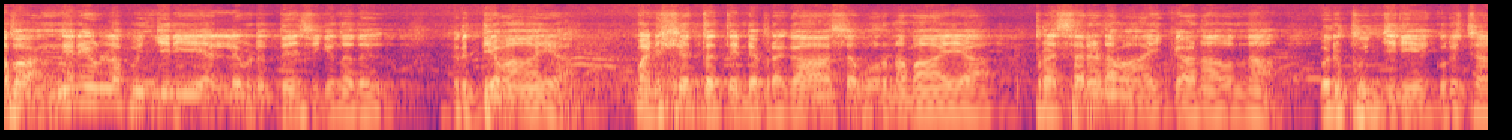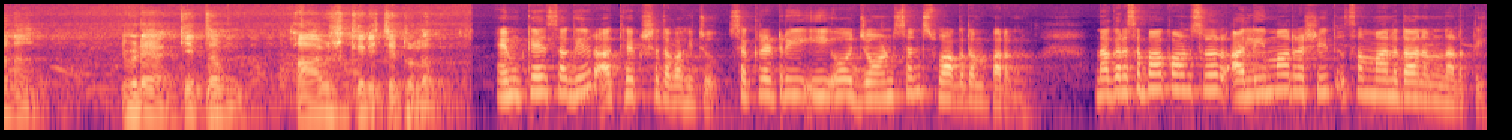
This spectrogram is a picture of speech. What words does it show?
അപ്പൊ അങ്ങനെയുള്ള പുഞ്ചിരിയെ അല്ല ഇവിടെ ഉദ്ദേശിക്കുന്നത്. ഹൃദ്യമായ മനുഷ്യത്വത്തിന്റെ പ്രകാശപൂർണമായ പ്രസരണമായി കാണാവുന്ന ഒരു പുഞ്ചിരിയെ കുറിച്ചാണ് ഇവിടെ അക്കിത്തം ആവിഷ്കരിച്ചിട്ടുള്ളത്. എം കെ സഗീർ അധ്യക്ഷത വഹിച്ചു. സെക്രട്ടറി ഇ ഒ ജോൺസൺ സ്വാഗതം പറഞ്ഞു. നഗരസഭാ കൗൺസിലർ അലീമ റഷീദ് സമ്മാനദാനം നടത്തി.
